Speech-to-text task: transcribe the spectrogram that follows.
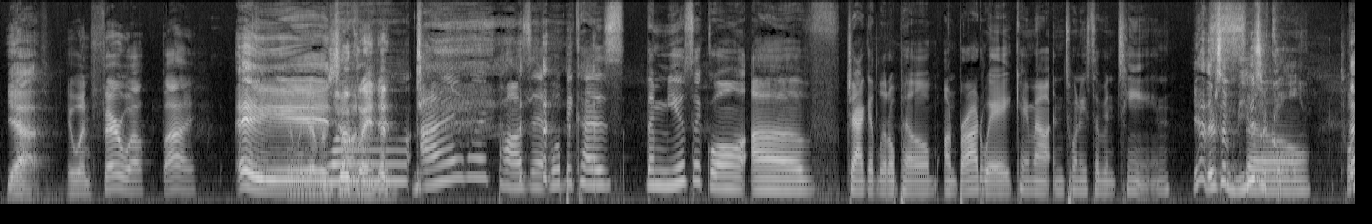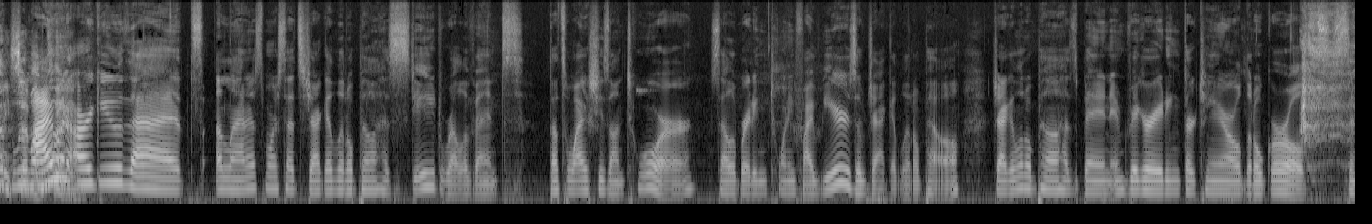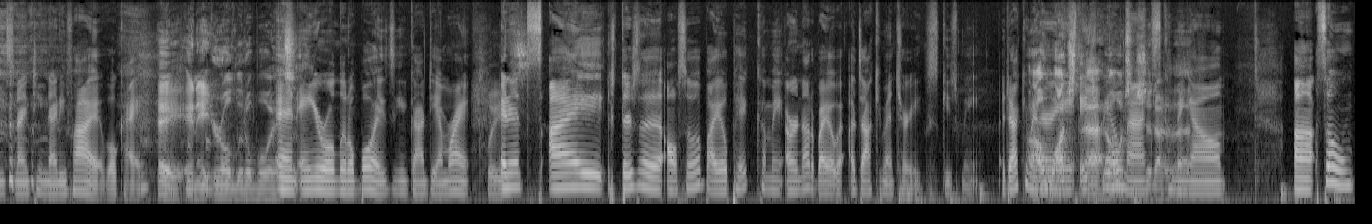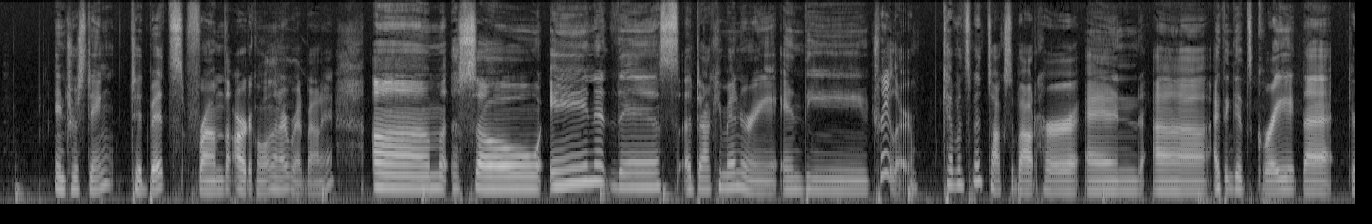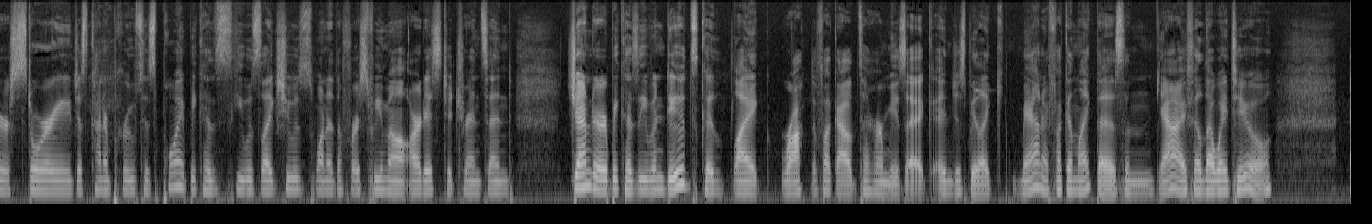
Yeah. It went farewell. Bye. Hey, never saw joke it. landed. Well, I would posit well because the musical of Jagged Little Pill on Broadway came out in 2017. Yeah, there's a musical. So, That blew my I would argue that Alanis Morissette's Jagged Little Pill has stayed relevant. That's why she's on tour celebrating 25 years of Jagged Little Pill. Jagged Little Pill has been invigorating 13 year old little girls since 1995, okay? Hey, and eight-year-old little boys. and eight year old little boys. You goddamn right. Please. And it's I there's a also a biopic coming or not a bio a documentary. Excuse me, a documentary. watch that. I'll HBO watch the Max shit out of coming that. out. Uh, so interesting tidbits from the article that I read about it. Um, so in this uh, documentary, in the trailer, Kevin Smith talks about her, and uh, I think it's great that your story just kind of proves his point because he was like, she was one of the first female artists to transcend gender because even dudes could like rock the fuck out to her music and just be like, man, I fucking like this, and yeah, I feel that way too.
